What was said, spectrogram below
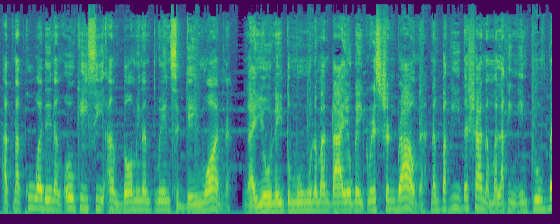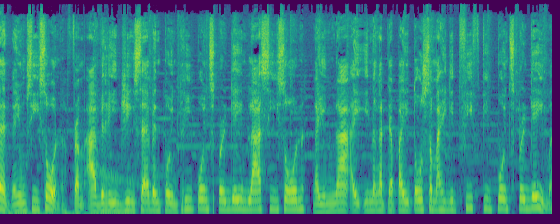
at nakuha din ng OKC ang dominant win sa Game 1. Ngayon ay tumungo naman tayo kay Christian Brown. Nagpakita siya ng malaking improvement ngayong season. From averaging 7.3 points per game last season, ngayon nga ay inangat niya pa ito sa mahigit 15 points per game.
